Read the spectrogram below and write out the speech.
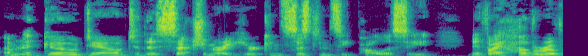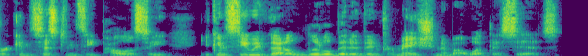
I'm going to go down to this section right here, consistency policy. And if I hover over consistency policy, you can see we've got a little bit of information about what this is.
